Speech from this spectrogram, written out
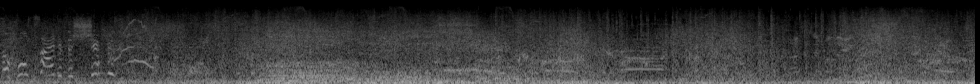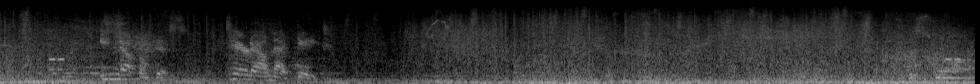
The whole side of the ship is... Enough of this. Tear down that gate. The swarm.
